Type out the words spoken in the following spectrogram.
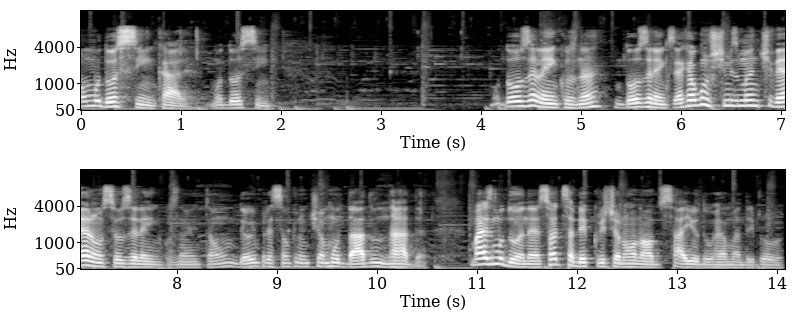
Então mudou sim, cara. Mudou sim. Mudou os elencos, né? Mudou os elencos. É que alguns times mantiveram os seus elencos, né? Então deu a impressão que não tinha mudado nada. Mas mudou, né? Só de saber que o Cristiano Ronaldo saiu do Real Madrid pro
